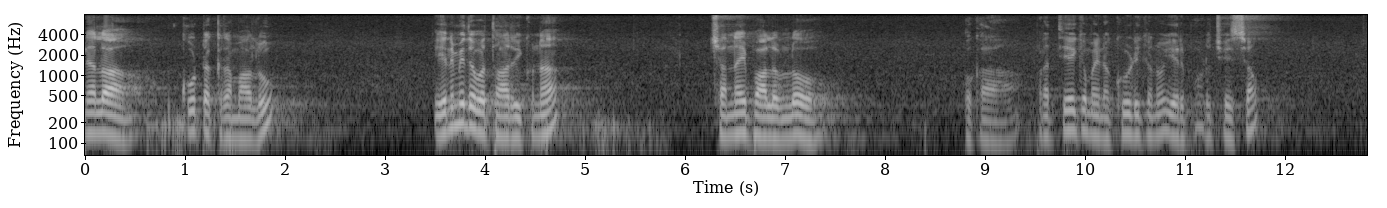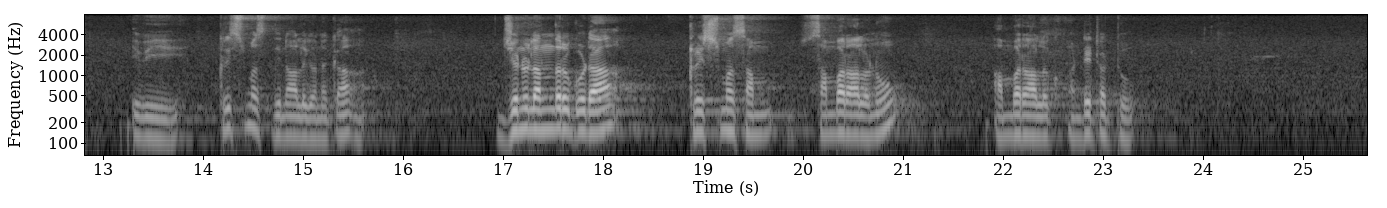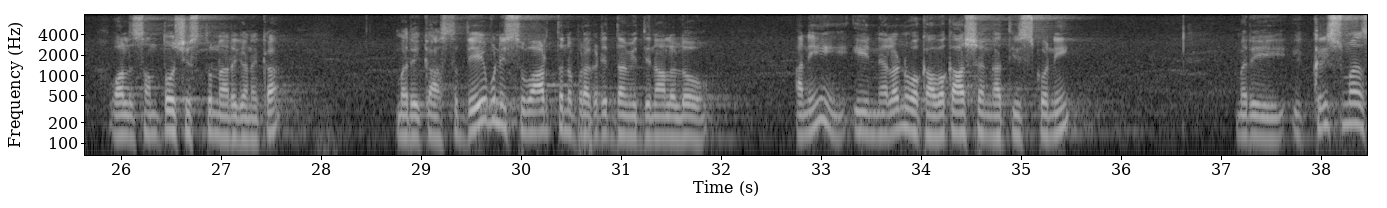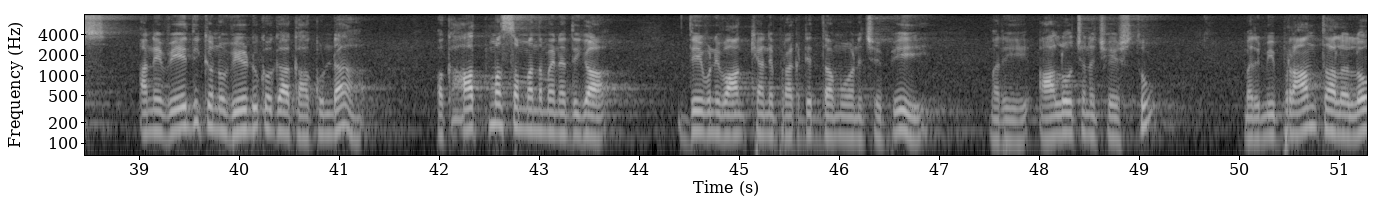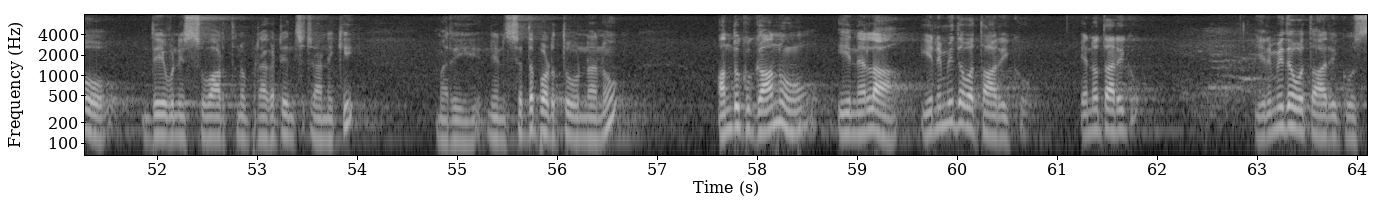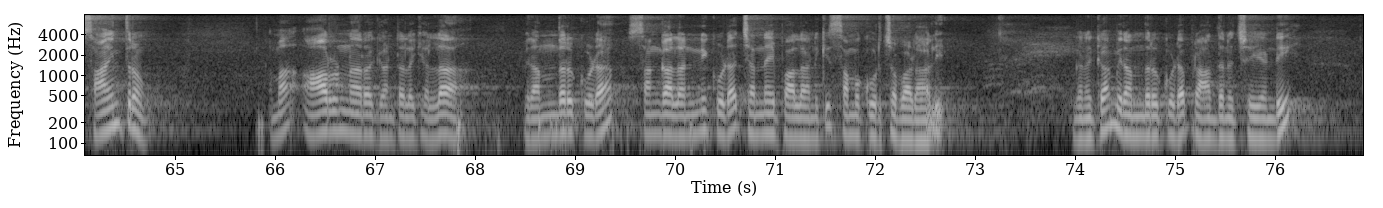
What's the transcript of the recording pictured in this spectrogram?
నెల కూట క్రమాలు ఎనిమిదవ తారీఖున చెన్నైపాలెంలో ఒక ప్రత్యేకమైన కూడికను ఏర్పాటు చేశాం. ఇవి క్రిస్మస్ దినాలు గనక జనులందరూ కూడా క్రిస్మస్ సం సంబరాలను అంబరాలకు వండేటట్టు వాళ్ళు సంతోషిస్తున్నారు గనక మరి కాస్త దేవుని సువార్తను ప్రకటిద్దాం ఈ దినాలలో అని ఈ నెలను ఒక అవకాశంగా తీసుకొని మరి ఈ క్రిస్మస్ అనే వేదికను వేడుకగా కాకుండా ఒక ఆత్మ సంబంధమైనదిగా దేవుని వాక్యాన్ని ప్రకటిద్దాము అని చెప్పి మరి ఆలోచన చేస్తూ మరి మీ ప్రాంతాలలో దేవుని సువార్తను ప్రకటించడానికి మరి నేను సిద్ధపడుతూ ఉన్నాను. అందుకు గాను ఈ నెల ఎనిమిదవ తారీఖు. ఎన్నో తారీఖు? ఎనిమిదవ తారీఖు సాయంత్రం. అమ్మా ఆరున్నర గంటలకెల్లా మీరందరూ కూడా సంఘాలన్నీ కూడా చెన్నై పాలానికి సమకూర్చబడాలి. గనుక మీరందరూ కూడా ప్రార్థన చేయండి.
